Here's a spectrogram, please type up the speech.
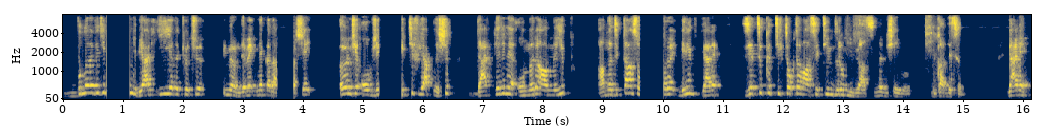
Bunlara dediğim gibi yani iyi ya da kötü bilmiyorum demek ne kadar şey. Önce objektif yaklaşıp dertlerine onları anlayıp anladıktan sonra benim yani size tıpkı TikTok'ta bahsettiğim durum gibi aslında bir şey bu. Mukaddesim. Yani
